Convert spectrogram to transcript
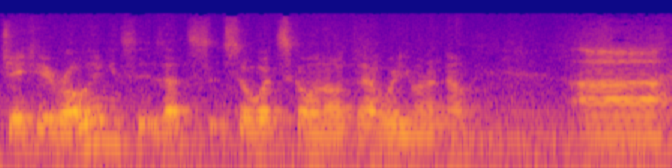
J.K. Rowling. Is, is that so? What's going on with that? What do you want to know? Uh,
